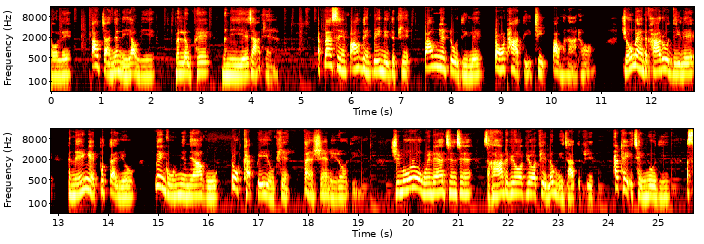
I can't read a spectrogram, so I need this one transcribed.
တော့လဲတောက်ကြညက်နေရောက်လျင်မလုတ်ဖဲမနေရဲကြပြန်အပတ်စဉ်ပေါင်းတင်ပေးနေသဖြင့်ပေါင်းမြတ်တို့သည်လည်းတောထသည်အထိပေါက်မလာတော့ရုံးမှန်တကားတို့သည်လည်းအနှဲငယ်ပုတ်တက်ယုံပင့်ကူမြင်များကိုတို့ခတ်ပေးယုံဖြင့်တန့်ရှင်းနေတော့သည်ရင်မိုးတို့ဝန်တန်းအချင်းချင်းစကားတပြောပြောဖြစ်လုပ်နေကြသဖြင့် ဖတ်ထိတ်အချိန်တို့သည် အစ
